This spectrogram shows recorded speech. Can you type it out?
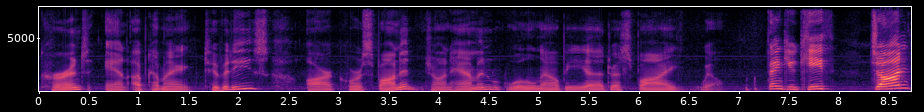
current and upcoming activities. Our correspondent, John Hammond, will now be addressed by Will. Thank you, Keith. John,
